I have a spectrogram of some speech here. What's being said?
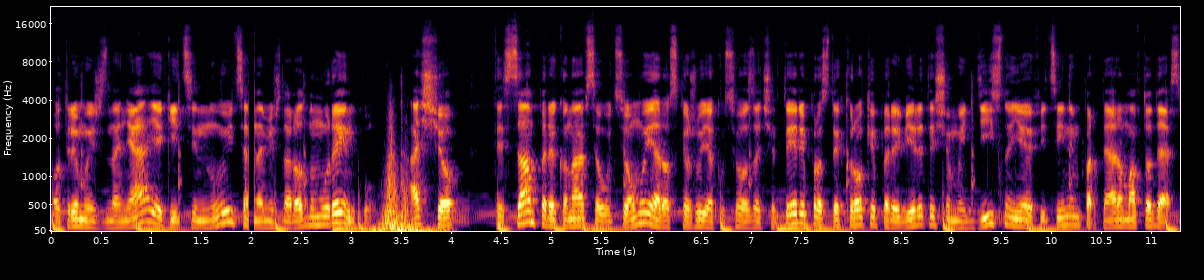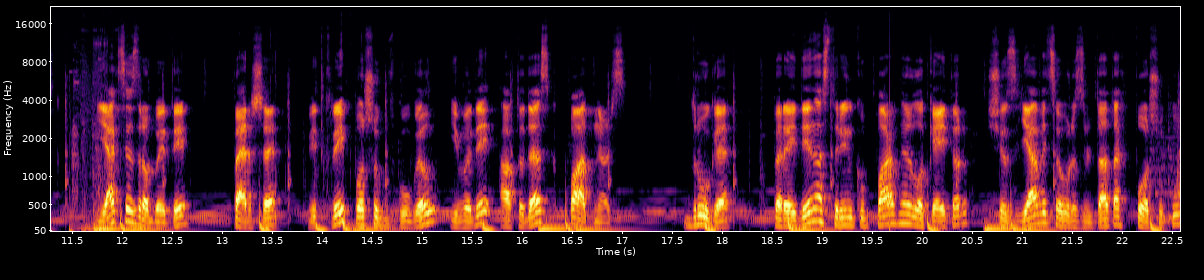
отримуєш знання, які цінуються на міжнародному ринку. А щоб ти сам переконався у цьому, я розкажу, як усього за 4 простих кроки перевірити, що ми дійсно є офіційним партнером Autodesk. Як це зробити? Перше, відкрий пошук в Google і введи Autodesk Partners. Друге, перейди на сторінку Partner Locator, що з'явиться у результатах пошуку.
